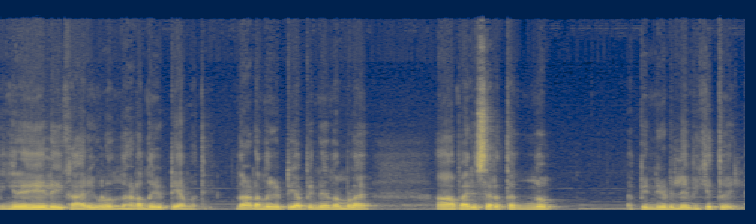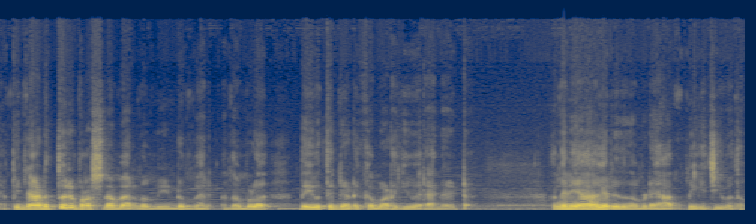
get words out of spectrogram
എങ്ങനെയും ഈ കാര്യങ്ങളൊന്നും നടന്നു കിട്ടിയാൽ മതി. നടന്നു കിട്ടിയാൽ പിന്നെ നമ്മളെ ആ പരിസരത്തെങ്ങും പിന്നീട് ലഭിക്കത്തുമില്ല. പിന്നെ അടുത്തൊരു പ്രശ്നം വരണം വീണ്ടും നമ്മൾ ദൈവത്തിന്റെ അടുക്കം മടങ്ങി വരാനായിട്ട്. അങ്ങനെ ആകരുത് നമ്മുടെ ആത്മീയ ജീവിതം.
